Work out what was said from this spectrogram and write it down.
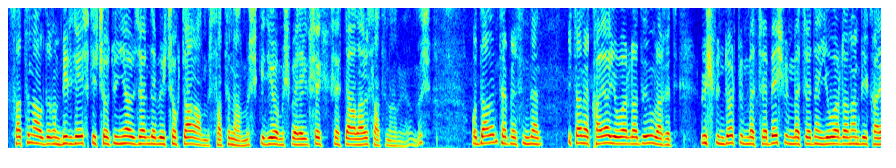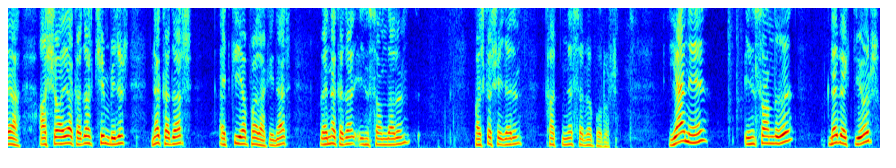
satın aldığın bir eski çok dünya üzerinde birçok dağ almış, satın almış. Gidiyormuş böyle yüksek yüksek dağları satın alıyormuş. O dağın tepesinden bir tane kaya yuvarladığın vakit 3000, 4000 metre, 5000 metreden yuvarlanan bir kaya aşağıya kadar kim bilir ne kadar etki yaparak iner ve ne kadar insanların başka şeylerin katline sebep olur. Yani insanlığı ne bekliyor?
